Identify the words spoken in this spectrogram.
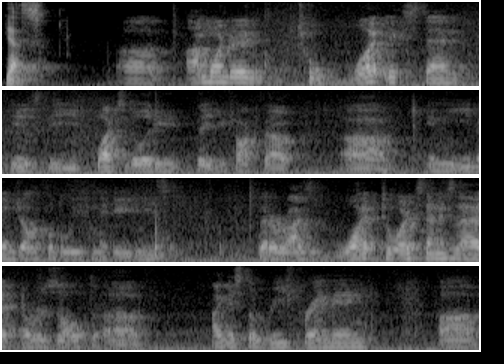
Yes? Uh, I'm wondering to what extent is the flexibility that you talked about um, in the evangelical belief in the 80s that arises, what to what extent is that a result of, I guess, the reframing of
